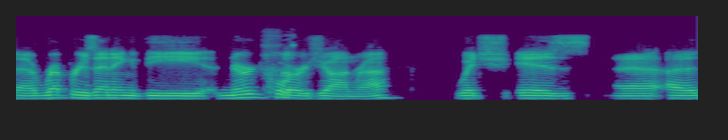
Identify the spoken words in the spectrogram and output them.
uh, representing the nerdcore genre, which is uh, a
